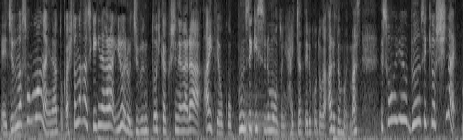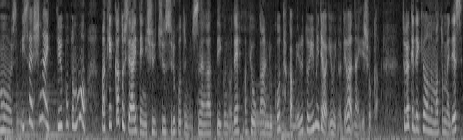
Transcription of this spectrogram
えー、自分はそう思わないなとか人の話聞きながらいろいろ自分と比較しながら相手をこう分析するモードに入っちゃってることがあると思います。でそういう分析をしない。もう一切しないっていうことも、まあ、結果として相手に集中することにもつながっていくので、まあ、共感力を高めるという意味では良いのではないでしょうか。というわけで今日のまとめです。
